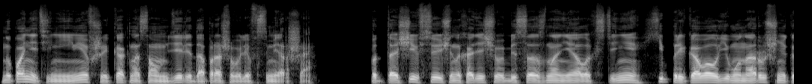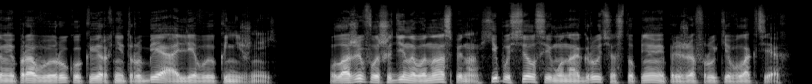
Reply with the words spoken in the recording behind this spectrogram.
но понятия не имевший, как на самом деле допрашивали в СМЕРШе. Подтащив все еще находящегося без сознания Алла к стене, Хип приковал ему наручниками правую руку к верхней трубе, а левую к нижней. Уложив лошадиного на спину, Хип уселся ему на грудь, а ступнями прижав руки в локтях.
